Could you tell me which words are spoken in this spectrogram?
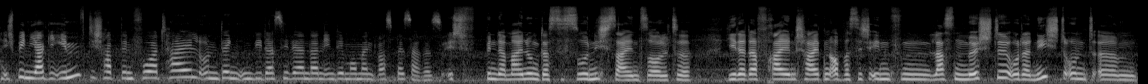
Ich bin ja geimpft, ich habe den Vorteil und denken wieder, sie wären dann in dem Moment was Besseres. Ich bin der Meinung, dass es so nicht sein sollte. Jeder darf frei entscheiden, ob er sich impfen lassen möchte oder nicht. Und ähm,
